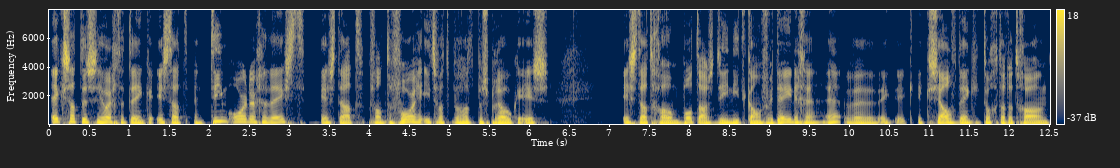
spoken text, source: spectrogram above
Ik zat dus heel erg te denken: is dat een teamorder geweest? Is dat van tevoren iets wat, besproken is? Is dat gewoon Bottas die niet kan verdedigen? Hè? Ik, ik, ik zelf denk ik toch dat het gewoon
